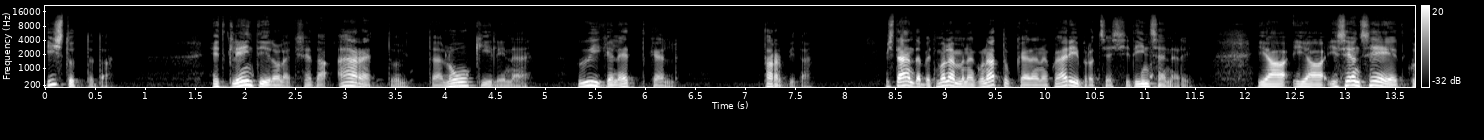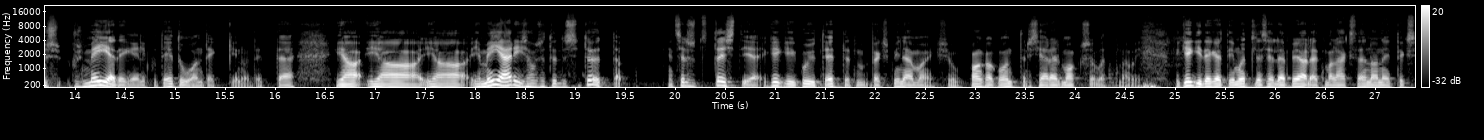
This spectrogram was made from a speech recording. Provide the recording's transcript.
istutada et kliendil oleks seda ääretult loogiline õigel hetkel tarbida. mis tähendab, et me oleme nagu natukene nagu äriprotsesside insenerid. Ja, ja, ja see on see, et kus, kus meie tegelikult edu on tekkinud, et ja, ja, ja, ja meie äris ausalt öeldes see töötab. Et selles suhtes tõesti, keegi ei kujuta ette, et ma peaks minema, eks ju, pangakontorisse järelmaksu võtma või või keegi tegelikult ei mõtle selle peale, et ma läheks täna näiteks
